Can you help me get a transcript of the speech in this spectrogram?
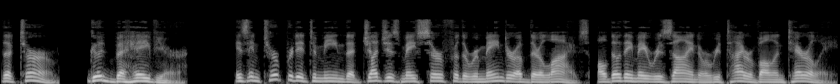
The term, good behavior, is interpreted to mean that judges may serve for the remainder of their lives, although they may resign or retire voluntarily.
